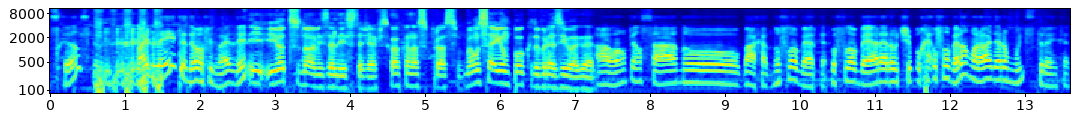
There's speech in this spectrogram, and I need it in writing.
Descansa. Vai ler, entendeu, meu filho? Vai ler. E, e outros nomes da lista, Jefferson? Qual que é o nosso próximo? Vamos sair um pouco do Brasil agora. Ah, vamos pensar no. Bah, cara, no Flaubert, cara. O Flaubert era o tipo. O, Flaubert, na moral, ele era muito estranho, cara.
